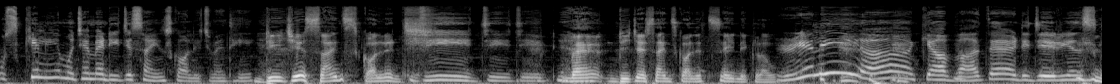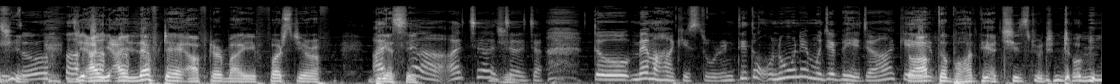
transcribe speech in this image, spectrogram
उसके लिए मुझे मैं डीजे साइंस कॉलेज में थी। डीजे साइंस कॉलेज जी जी जी। मैं डीजे साइंस कॉलेज से ही निकला हूँ। Really really? क्या बात है डीजेरियंस की तो। जी I I left after my first year of BSc अच्छा अच्छा अच्छा अच्छा। तो मैं वहाँ की स्टूडेंट थी तो उन्होंने मुझे भेजा कि तो आप तो बहुत ही अच्छी स्टूडेंट होगी।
